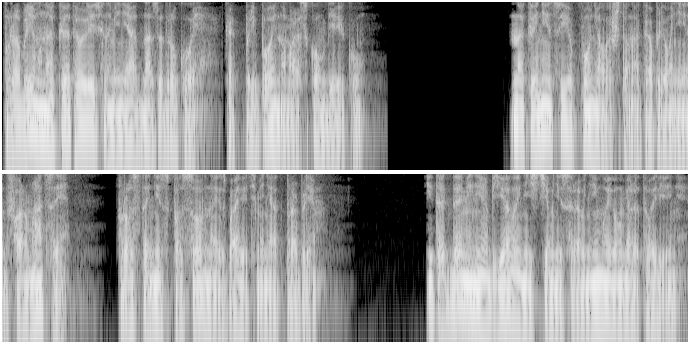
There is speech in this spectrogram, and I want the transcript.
Проблемы накатывались на меня одна за другой, как прибой на морском берегу. Наконец я понял, что накапливание информации просто не способна избавить меня от проблем. И тогда меня объяло ни с чем не сравнимое умиротворение.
